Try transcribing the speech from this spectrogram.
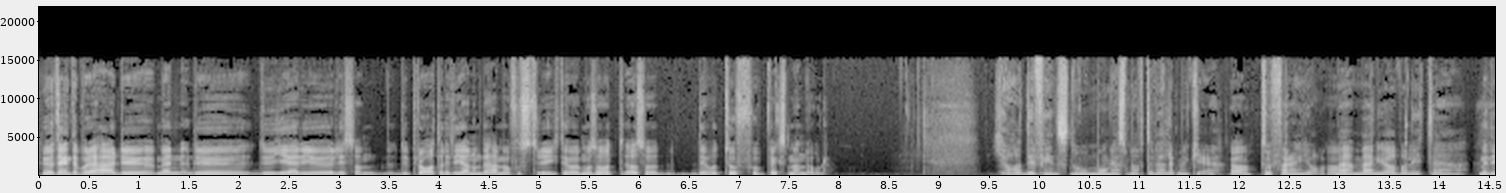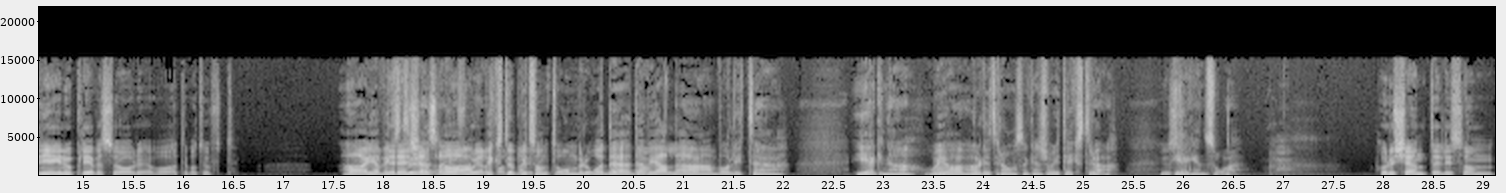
Men jag tänkte på det här, du, men du, du ger ju liksom, du pratar lite grann om det här med att få stryk. Det var, måste vara, alltså, det var tuff uppväxt med andra ord. Ja, det finns nog många som haft det väldigt mycket Ja. tuffare än jag. Ja. Men, men jag var lite... Men din egen upplevelse av det var att det var tufft? Ja, jag är växte, den känslan jag ja, får i alla växte fall upp i ett sånt område där Ja. vi alla var lite egna och Ja. jag hörde till dem som kanske var lite extra egen så. Har du känt det liksom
